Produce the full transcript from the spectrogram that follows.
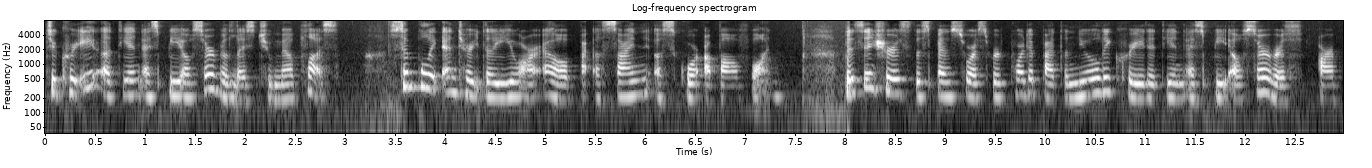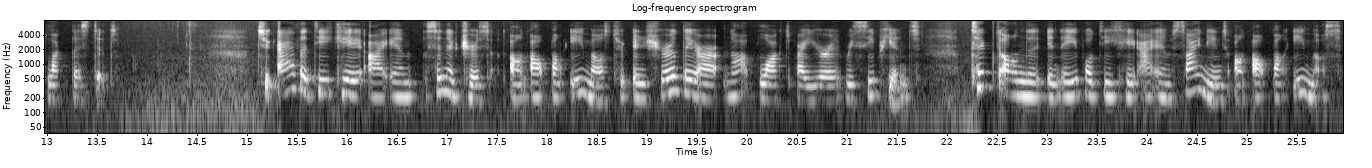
to create a DNSBL server list to MailPlus, simply enter the URL by assigning a score above 1. This ensures the spam source reported by the newly created DNSBL servers are blacklisted. To add the DKIM signatures on outbound emails to ensure they are not blocked by your recipient, tick on the Enable DKIM signing on outbound emails,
